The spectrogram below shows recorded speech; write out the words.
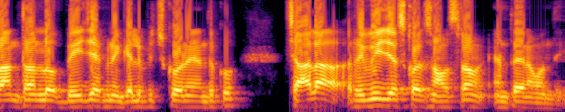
ప్రాంతంలో బీజేపీని గెలిపించుకునేందుకు చాలా రివ్యూ చేసుకోవాల్సిన అవసరం ఎంతైనా ఉంది.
